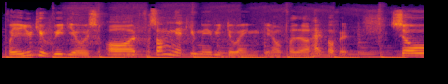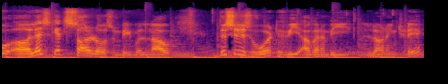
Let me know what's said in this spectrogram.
for your YouTube videos or for something that you may be doing, you know, for the heck of it. So uh, let's get started awesome people. Now this is what we are going to be learning today.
